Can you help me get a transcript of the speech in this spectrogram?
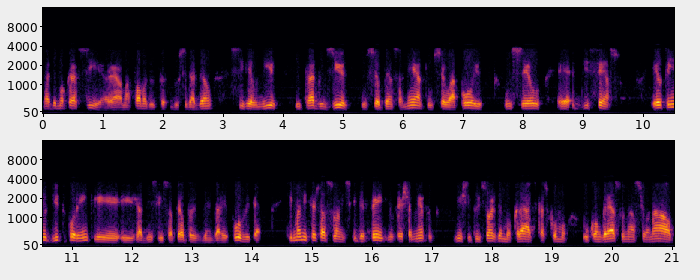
da democracia. É uma forma do, do cidadão se reunir e traduzir o seu pensamento, o seu apoio, o seu é, dissenso. Eu tenho dito, porém, que, e já disse isso até o presidente da República, que manifestações que defendem o fechamento instituições democráticas como o Congresso Nacional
